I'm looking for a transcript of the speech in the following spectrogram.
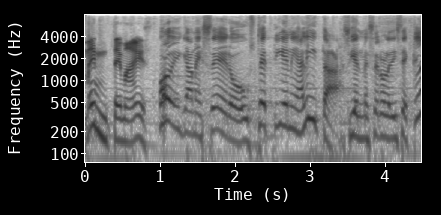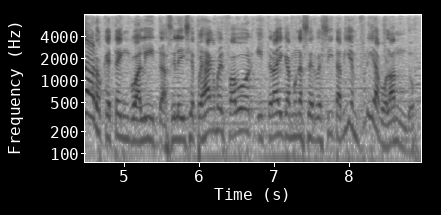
Mente maestra. Oiga, mesero, ¿usted tiene alitas? Y el mesero le dice, claro que tengo alitas. Y le dice, pues hágame el favor y tráigame una cervecita bien fría volando.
